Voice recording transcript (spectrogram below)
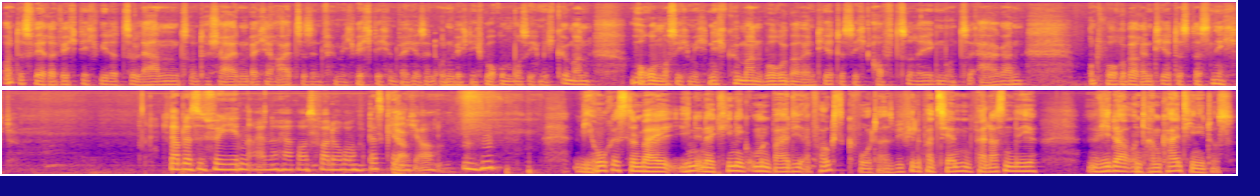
Und es wäre wichtig, wieder zu lernen, zu unterscheiden, welche Reize sind für mich wichtig und welche sind unwichtig, worum muss ich mich kümmern, worum muss ich mich nicht kümmern, worüber rentiert es sich aufzuregen und zu ärgern und worüber rentiert es das nicht. Ich glaube, das ist für jeden eine Herausforderung. Das kenne ja. ich auch. Mhm. Wie hoch ist denn bei Ihnen in der Klinik um und bei die Erfolgsquote? Also wie viele Patienten verlassen die wieder und haben keinen Tinnitus?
